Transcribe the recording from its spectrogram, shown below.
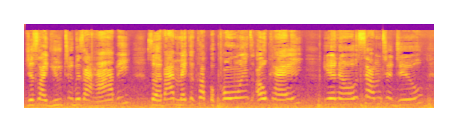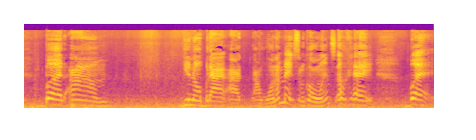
just like YouTube is a hobby. So if I make a couple coins, okay, you know, something to do. But, um, you know, but I, I, I want to make some coins, okay? But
